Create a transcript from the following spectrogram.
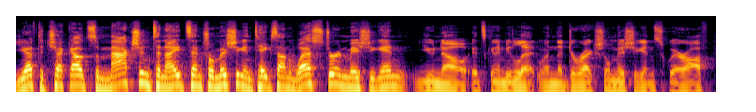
You have to check out some action tonight. Central Michigan takes on Western Michigan. You know it's going to be lit when the directional Michigan square off.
